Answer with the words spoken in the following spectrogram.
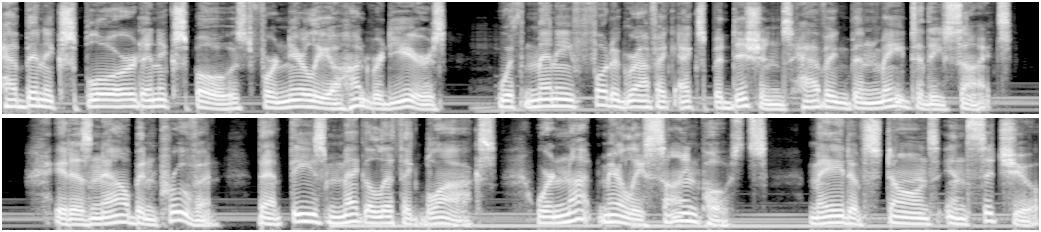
have been explored and exposed for nearly a hundred years, with many photographic expeditions having been made to these sites. It has now been proven that these megalithic blocks were not merely signposts made of stones in situ,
